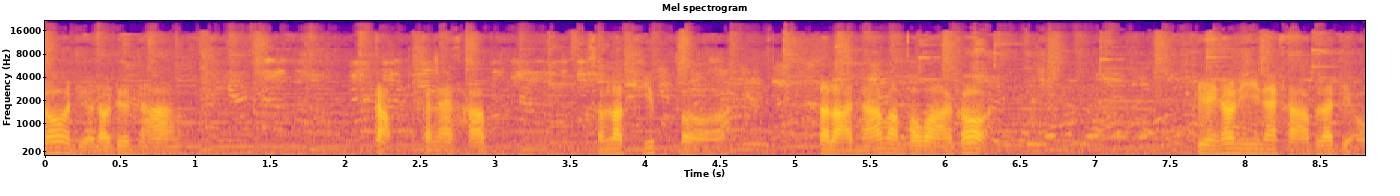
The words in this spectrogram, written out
ก็เดี๋ยวเราเดินทางกลับกันนะครับสำหรับทริปเอ่อตลาดน้ำอัมพวาก็ เพียงเท่านี้นะครับ แล้วเดี๋ยว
